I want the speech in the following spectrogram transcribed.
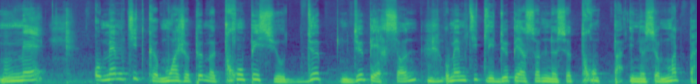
mais au même titre que moi je peux me tromper sur deux deux personnes, au même titre les deux personnes ne se trompent pas, ils ne se mentent pas,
